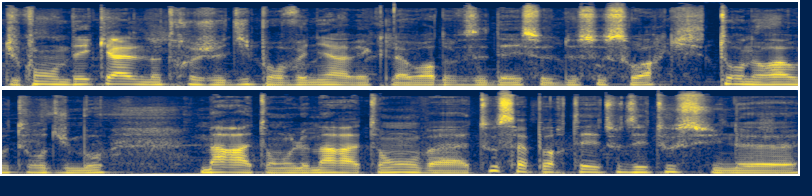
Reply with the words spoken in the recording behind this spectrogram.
Du coup, on décale notre jeudi pour venir avec la Word of the Day de ce soir qui tournera autour du mot marathon. Le marathon, on va tous apporter, toutes et tous, une euh,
